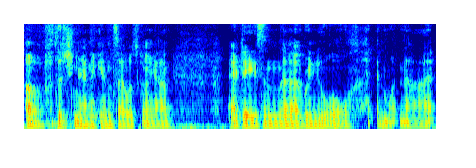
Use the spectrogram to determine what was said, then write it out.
of the shenanigans that was going on at days in the renewal and whatnot.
